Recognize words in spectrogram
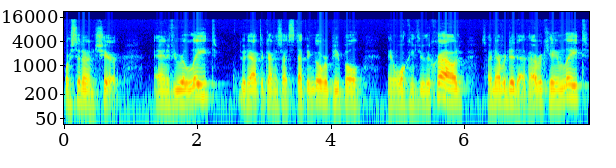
or sit on a chair. And if you were late, you would have to kind of start stepping over people and walking through the crowd. So I never did that. If I ever came late,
